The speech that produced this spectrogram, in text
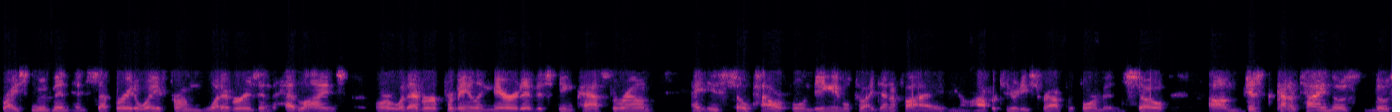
price movement and separate away from whatever is in the headlines or whatever prevailing narrative is being passed around is so powerful in being able to identify you know opportunities for outperformance. So um, just kind of tying those those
